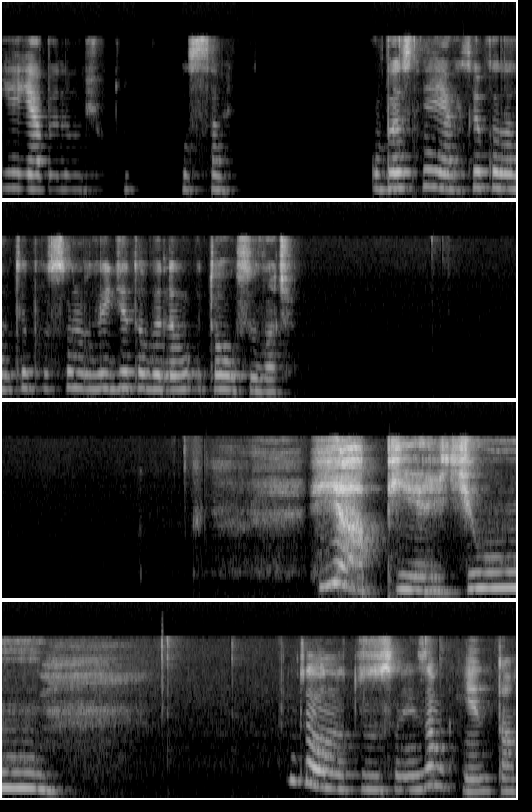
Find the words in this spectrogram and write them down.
Nie, ja będę musiał tu postawić. Obecnie jak tylko ten typ stąd wyjdzie, to będę to usuwać. Ja pierdziu. To ona tu zostanie zamknięta.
